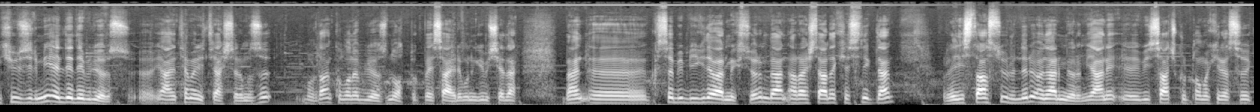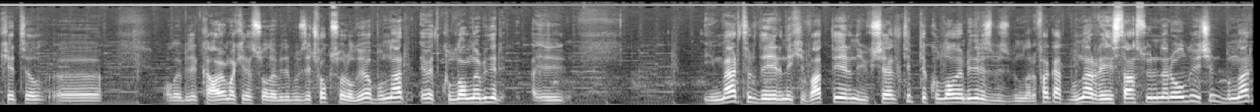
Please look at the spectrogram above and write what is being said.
220'yi elde edebiliyoruz. E, yani temel ihtiyaçlarımızı buradan kullanabiliyoruz. Notebook vesaire bunun gibi şeyler. Ben e, kısa bir bilgi de vermek istiyorum. Ben araçlarda kesinlikle rezistanslı ürünleri önermiyorum. Yani e, bir saç kurutma makinesi, kettle, e, olabilir, kahve makinesi olabilir. Bu bize çok soruluyor. Bunlar evet kullanılabilir. E, inverter değerindeki watt değerini yükseltip de kullanabiliriz biz bunları. Fakat bunlar rezistans ürünler olduğu için bunlar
